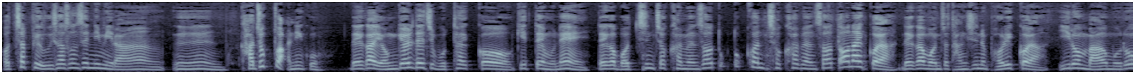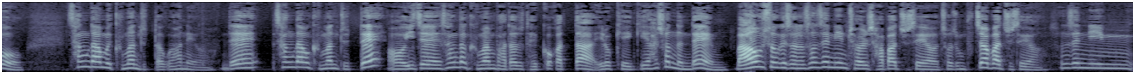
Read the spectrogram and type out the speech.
어차피 의사 선생님이랑은 가족도 아니고 내가 연결되지 못할 거기 때문에 내가 멋진 척 하면서 똑똑한 척 하면서 떠날 거야. 내가 먼저 당신을 버릴 거야. 이런 마음으로 상담을 그만뒀다고 하네요. 근데 상담을 그만둘 때, 어, 이제 상담 그만 받아도 될 것 같다. 이렇게 얘기하셨는데, 마음속에서는 선생님 저를 잡아주세요. 저 좀 붙잡아주세요. 선생님,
